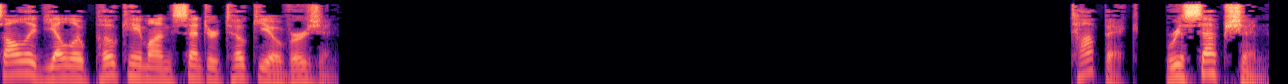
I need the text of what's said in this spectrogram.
solid yellow Pokémon Center Tokyo version. Reception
